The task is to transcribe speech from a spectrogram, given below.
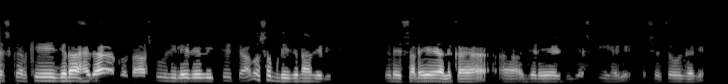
ਇਸ ਕਰਕੇ ਜਿਹੜਾ ਹੈਗਾ ਗੁਰਦਾਸਪੁਰ ਜ਼ਿਲ੍ਹੇ ਦੇ ਵਿੱਚ ਚਾਰੋਂ ਸਬ ਡਿਵੀਜ਼ਨਾਂ ਦੇ ਵਿੱਚ ਜਿਹੜੇ ਸਾਡੇ ਹਲਕਾ ਜਿਹੜੇ ਡੀਐਸਪੀ ਹੈਗੇ ਐਸਐਚਓ ਹੈਗੇ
